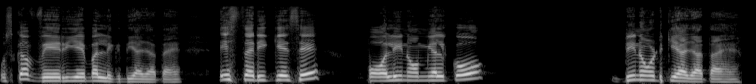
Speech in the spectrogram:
उसका वेरिएबल लिख दिया जाता है। इस तरीके से पॉलिनोमियल को डिनोट किया जाता है।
